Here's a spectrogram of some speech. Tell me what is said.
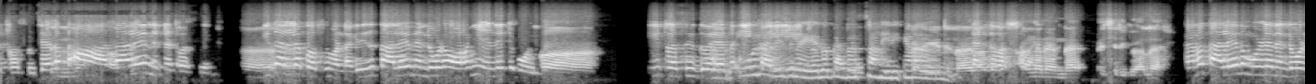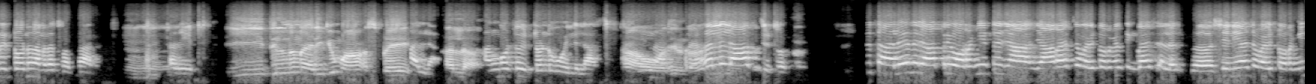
ഡ്രസ് ചേട്ടൻ ആ തലേന്നിട്ട ഡ്രസ് ഇതല്ല പെർഫ്യൂം ഉണ്ടാക്കിയത്. ഇത് തലേന്ന് എന്റെ കൂടെ ഉറങ്ങി എഴുന്നേറ്റ് പോയി ഈ ഡ്രസ് ഇതുവരെ ഈ ഏതൊക്കെ ഡ്രസ്സാണ് ഇരിക്കണത്. അങ്ങനെ തന്നെ വെച്ചിരിക്കും അല്ലേ? കാരണം തലേന്ന് മുഴുവൻ എന്റെ കൂടെ ഇട്ടോണ്ട് നടന്ന ഡ്രസ്സാണ് ഈ ഇതിൽ നിന്നായിരിക്കും ആ സ്പ്രേ അല്ല. അല്ല. അങ്ങോട്ടും ഇട്ടോണ്ട് പോയില്ല ലാസ്റ്റ് ആ ഓ അതിലുണ്ട് അതല്ല ലാസ്റ്റ് ഇത് തലേന്ന് രാത്രി ഉറങ്ങിയിട്ട് ഞാ- ഞായറാഴ്ച വൈകിട്ട് ഉറങ്ങി തിങ്കളാഴ്ച അല്ല ശനിയാഴ്ച വൈകിട്ട് ഉറങ്ങി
